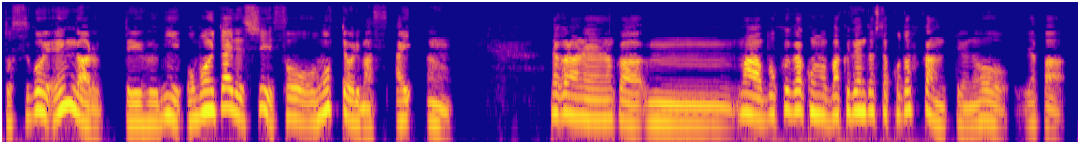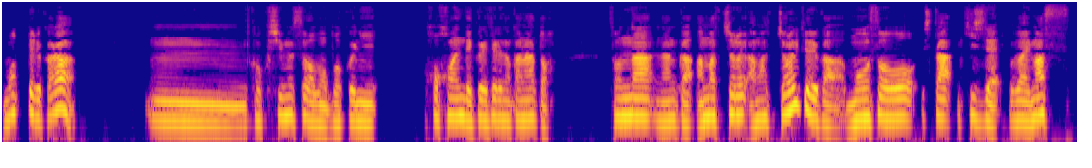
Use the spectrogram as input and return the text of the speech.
とすごい縁があるっていう風に思いたいですし、そう思っております。はい、うん。だからね、なんか、うーん、まあ僕がこの漠然とした孤独感っていうのを、やっぱ持ってるから、うーん、国士無双も僕に微笑んでくれてるのかなと。そんな、なんか甘っちょろい、甘っちょろいというか妄想をした記事でございます。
